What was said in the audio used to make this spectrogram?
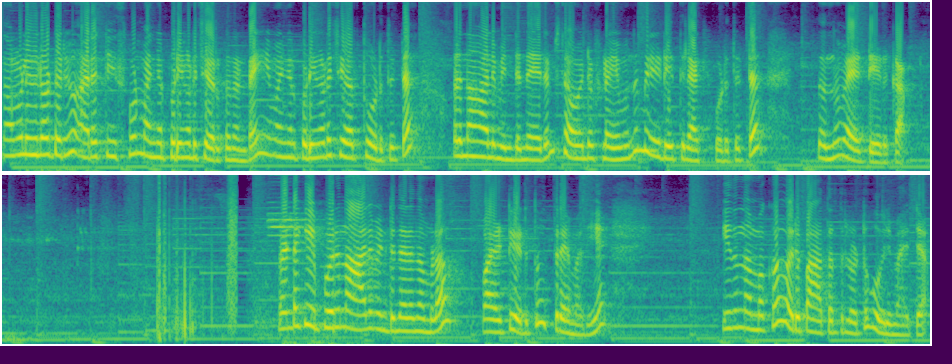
നമ്മൾ ഇതിലോട്ടൊരു അര ടീസ്പൂൺ മഞ്ഞൾപ്പൊടിയും കൂടി ചേർക്കുന്നുണ്ട്. ഈ മഞ്ഞൾപ്പൊടിയും കൂടി ചേർത്ത് കൊടുത്തിട്ട് ഒരു നാല് മിനിറ്റ് നേരം സ്റ്റൗവിന്റെ ഫ്ലെയിം ഒന്ന് മീഡിയത്തിലാക്കി കൊടുത്തിട്ട് ഇതൊന്ന് വഴറ്റിയെടുക്കാം. വെണ്ടയ്ക്ക് ഇപ്പോൾ ഒരു നാല് മിനിറ്റ് നേരം നമ്മൾ വഴറ്റിയെടുത്തു. ഇത്രയും മതിയേ. ഇത് നമുക്ക് ഒരു പാത്രത്തിലോട്ട് കോരി മാറ്റാം.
